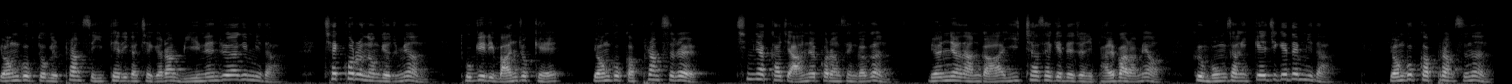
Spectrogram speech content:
영국, 독일, 프랑스, 이태리가 체결한 미넨 조약입니다. 체코를 넘겨주면 독일이 만족해 영국과 프랑스를 침략하지 않을 거란 생각은 몇 년 안가 2차 세계대전이 발발하며 그 몽상이 깨지게 됩니다. 영국과 프랑스는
